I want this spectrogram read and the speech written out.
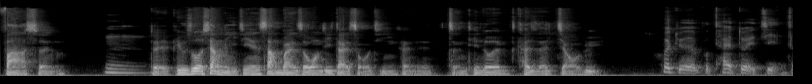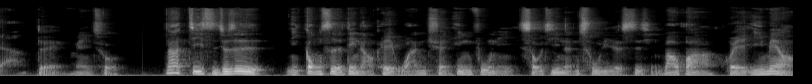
发生。嗯，对，比如说像你今天上班的时候忘记带手机，你可能整天都会开始在焦虑。会觉得不太对劲，这样。对，没错。那即使就是你公司的电脑可以完全应付你手机能处理的事情，包括回 email，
